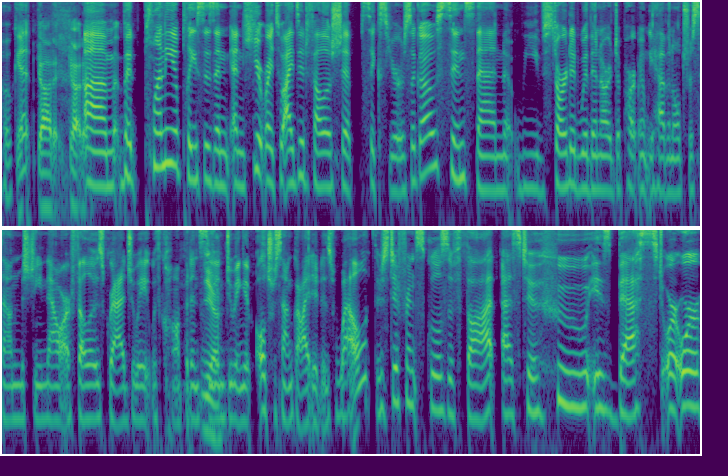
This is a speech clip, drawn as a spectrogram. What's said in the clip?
poke it. Got it. Got it. Um, but plenty of places, and and here, right? So I did fellowship six years ago. Since then, we've started within our department. We have an ultrasound machine now. Our fellows graduate with competency Yeah. in doing it ultrasound guided as well. There's different schools of thought as to who is best, or or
